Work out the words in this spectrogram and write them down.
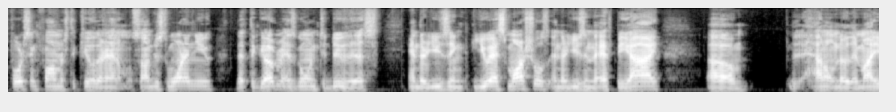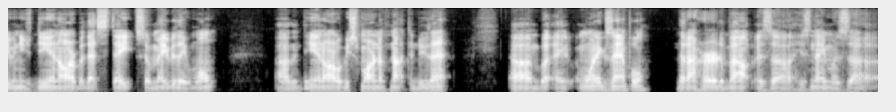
forcing farmers to kill their animals. So I'm just warning you that the government is going to do this and they're using U.S. Marshals and they're using the FBI. Um, I don't know. They might even use DNR, but that's state, so maybe they won't. Uh, the DNR will be smart enough not to do that. Um, but a, one example that I heard about is uh, his name was uh,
